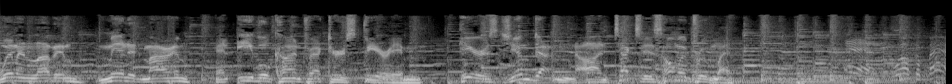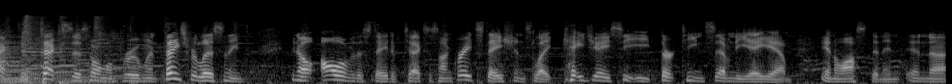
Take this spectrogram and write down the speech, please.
Women love him, men admire him, and evil contractors fear him. Here's Jim Dutton on Texas Home Improvement. And welcome back to Texas Home Improvement. Thanks for listening. You know, all over the state of Texas on great stations like KJCE 1370 AM in Austin and in uh,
